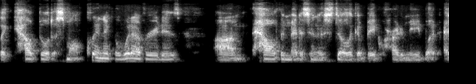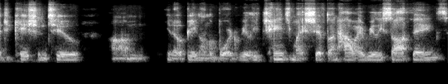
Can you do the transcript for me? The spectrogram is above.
like help build a small clinic or whatever it is. Um, health and medicine is still like a big part of me, but education too. Um, you know, being on the board really changed my shift on how I really saw things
